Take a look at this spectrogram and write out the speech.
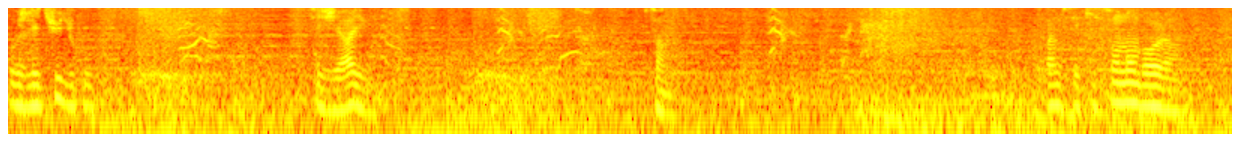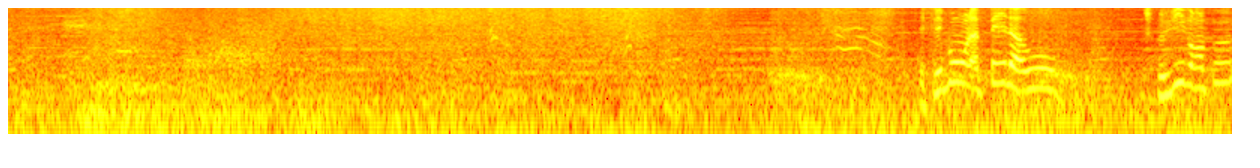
Faut que je les tue du coup. Si j'y arrive. Putain. Le problème c'est qu'ils sont nombreux là. Et c'est bon la paix là-haut Je peux vivre un peu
